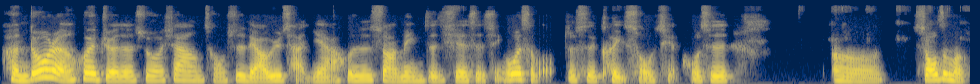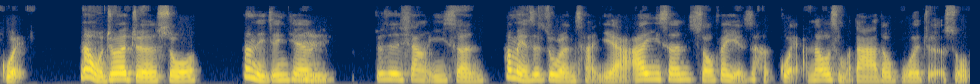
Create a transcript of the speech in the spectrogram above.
很多人会觉得说，像从事疗愈产业啊，或者是算命这些事情，为什么就是可以收钱，或是呃收这么贵？那我就会觉得说，那你今天就是像医生，他们也是助人产业啊，啊，医生收费也是很贵啊，那为什么大家都不会觉得说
